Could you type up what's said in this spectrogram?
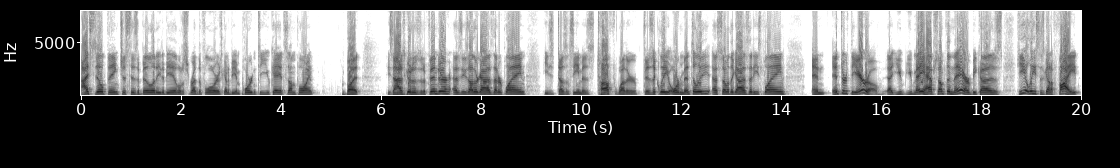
I still think just his ability to be able to spread the floor is going to be important to UK at some point, but he's not as good as a defender as these other guys that are playing. He doesn't seem as tough, whether physically or mentally, as some of the guys that he's playing. And enter Thiero. Uh, you you may have something there because he at least is going to fight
